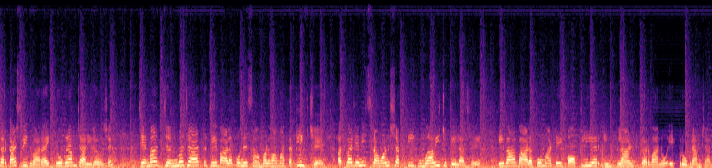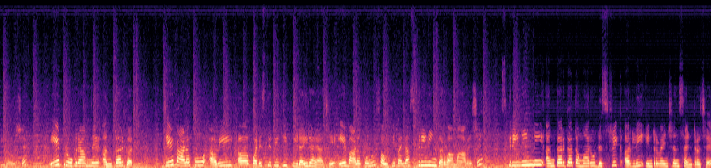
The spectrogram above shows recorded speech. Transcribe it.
સરકારશ્રી દ્વારા એક પ્રોગ્રામ ચાલી રહ્યો છે, જેમાં જન્મજાત જે બાળકોને સાંભળવામાં તકલીફ છે અથવા જેની શ્રવણ શક્તિ ગુમાવી ચૂકેલા છે, એવા બાળકો માટે કોકલિયર ઇમ્પ્લાન્ટ કરવાનો એક પ્રોગ્રામ ચાલી રહ્યો છે. એ પ્રોગ્રામને અંતર્ગત જે બાળકો આવી પરિસ્થિતિથી પીડાઈ રહ્યા છે, એ બાળકોનું સૌથી પહેલાં સ્ક્રીનિંગ કરવામાં આવે છે. સ્ક્રીનિંગની અંતર્ગત અમારું ડિસ્ટ્રિક્ટ અર્લી ઇન્ટરવેન્શન સેન્ટર છે,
